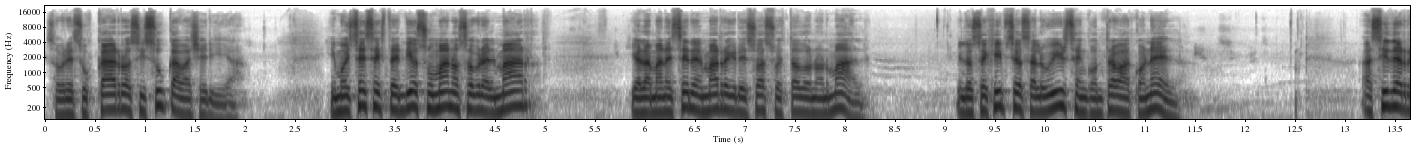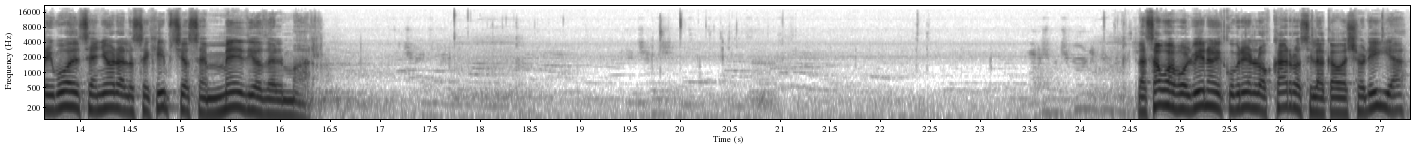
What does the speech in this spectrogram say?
sobre sus carros y su caballería. Y Moisés extendió su mano sobre el mar, y al amanecer el mar regresó a su estado normal. Y los egipcios al huir se encontraban con él. Así derribó el Señor a los egipcios en medio del mar. Las aguas volvieron y cubrieron los carros y la caballería.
